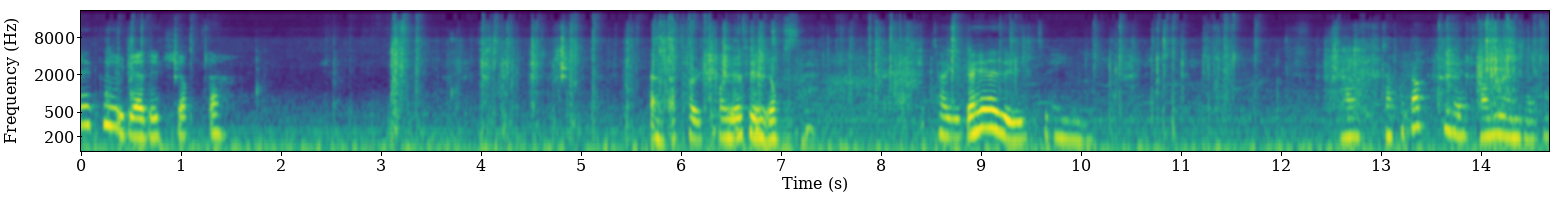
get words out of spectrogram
아이고 우리 아들 귀엽다. 아, 절 전혀 재미없어. 자기가 해야 재밌지. 자, 자꾸 딱지래. 잠을 안 자고.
